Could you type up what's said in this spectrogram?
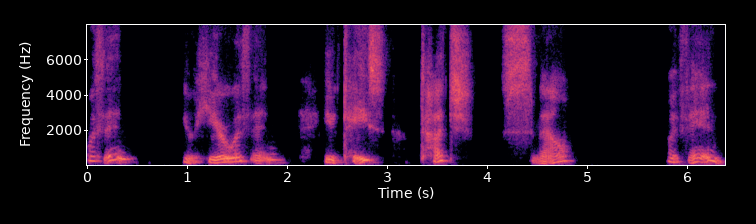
within, you hear within, you taste, touch, smell within.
